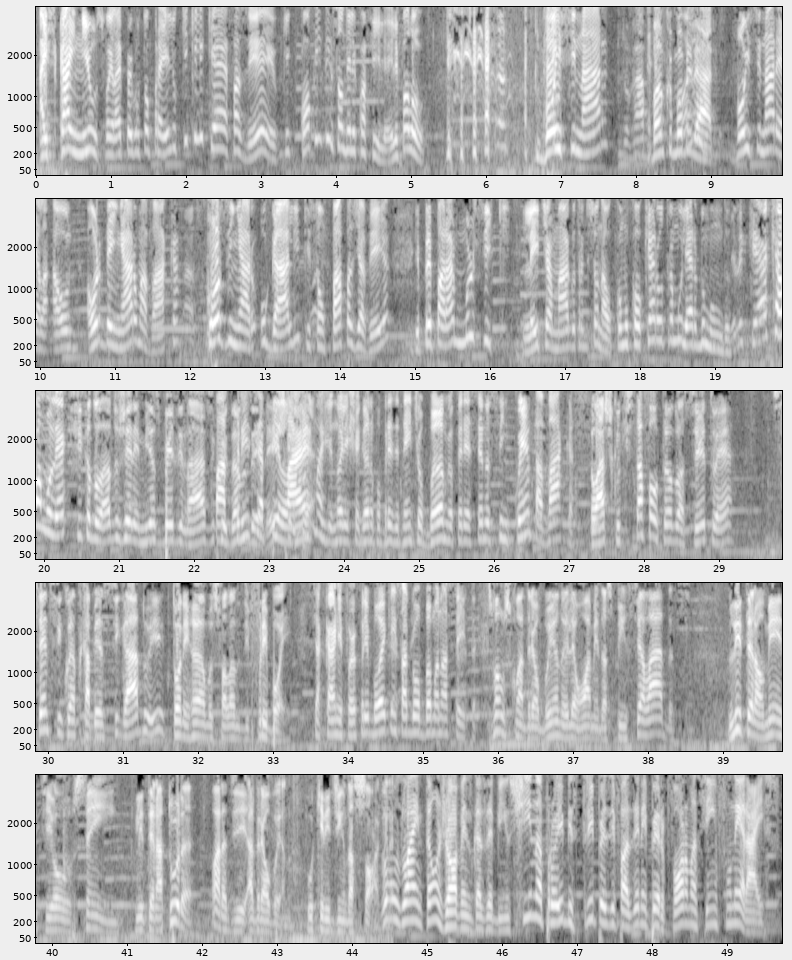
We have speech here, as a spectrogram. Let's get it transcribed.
A Sky News foi lá e perguntou pra ele o que, que ele quer fazer, o que, qual que é a intenção dele com a filha. Ele falou: Vou ensinar, Jogar banco imobiliário. Vou ensinar ela a or- a ordenhar uma vaca, cozinhar o gali, que são papas de aveia, e preparar mursik, leite amargo tradicional, como qualquer outra mulher do mundo. Ele quer aquela mulher que fica do lado do Jeremias Berdinazzi cuidando Patrícia dele. É isso que Pilar. ele. Imaginou ele chegando pro presidente Obama e oferecendo 50 vacas? Eu acho que o que está faltando o acerto é 150 cabeças de gado e Tony Ramos falando de free boy. Se a carne for friboi, quem sabe o Obama não aceita. Vamos com o André Bueno, ele é um homem das pinceladas, literalmente ou sem literatura. Hora de André Bueno, o queridinho da sogra. Vamos lá então, jovens gazebinhos. China proíbe strippers de fazerem performance em funerais.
